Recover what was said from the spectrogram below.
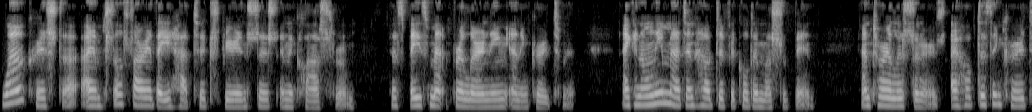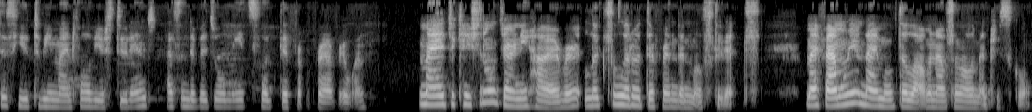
Well, Krista, I am so sorry that you had to experience this in a classroom the space meant for learning and encouragement. I can only imagine how difficult it must have been. And to our listeners, I hope this encourages you to be mindful of your students as individual needs look different for everyone. My educational journey, however, looks a little different than most students. My family and I moved a lot when I was in elementary school.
